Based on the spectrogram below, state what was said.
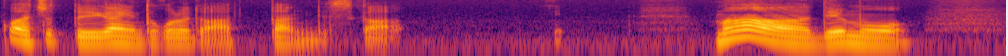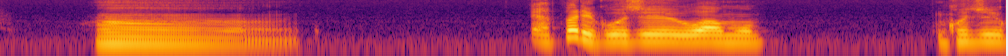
これはちょっと意外なところではあったんですが、まあでも、うーん、やっぱり55はもう、55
